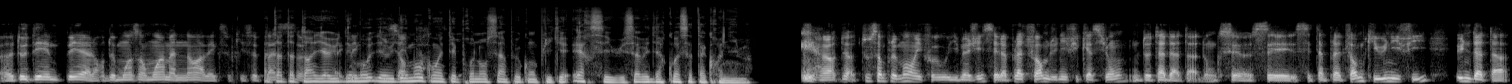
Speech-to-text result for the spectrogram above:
euh, de DMP, alors de moins en moins maintenant avec ce qui se passe. Attends, attends, il y a eu des mots, il y a eu des mots qui ont été prononcés un peu compliqués. RCU, ça veut dire quoi cet acronyme? Alors, tout simplement, il faut imaginer, c'est la plateforme d'unification de ta data. Donc, c'est ta plateforme qui unifie une data.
